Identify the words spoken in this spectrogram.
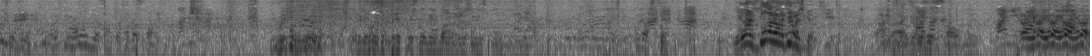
Вот ты молодец, Антоха, достал. Блядь, точно Неймара исполнить, блядь. Куда центр? Ой, здорово, Димочка! А, уже блядь. Играй, играй, играй, играй, играй.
